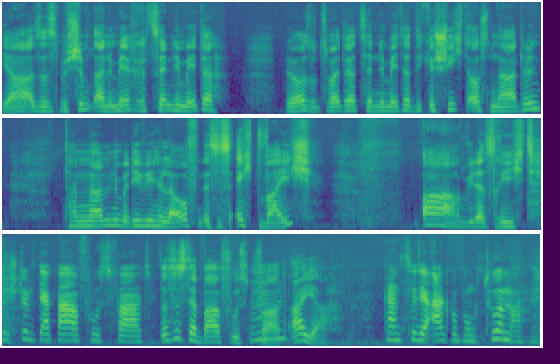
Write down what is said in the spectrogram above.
Ja, also es ist bestimmt eine mehrere Zentimeter, ja, so zwei, drei Zentimeter dicke Schicht aus Nadeln. Tannennadeln, über die wir hier laufen. Es ist echt weich. Ah, wie das riecht. Bestimmt der Barfußfahrt. Das ist der Barfußpfad. Mhm. Ah ja. Kannst du dir Akupunktur machen.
